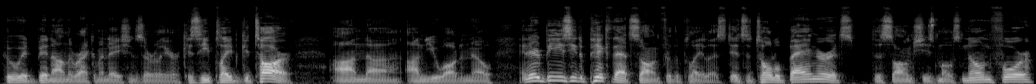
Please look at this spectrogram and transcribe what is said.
who had been on the recommendations earlier, because he played guitar on uh, on You Ought to Know, and it'd be easy to pick that song for the playlist. It's a total banger. It's the song she's most known for.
